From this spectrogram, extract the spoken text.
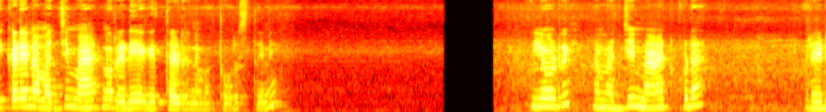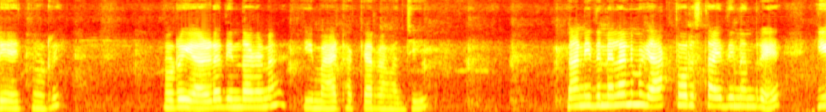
ಈ ಕಡೆ ನಮ್ಮ ಅಜ್ಜಿ ಮ್ಯಾಟ್ನು ರೆಡಿ ಆಗೈತೆ ತಡ್ರಿ, ನಿಮಗೆ ತೋರಿಸ್ತೀನಿ. ಇಲ್ಲಿ ನೋಡ್ರಿ, ನಮ್ಮ ಅಜ್ಜಿ ಮ್ಯಾಟ್ ಕೂಡ ರೆಡಿ ಆಯ್ತು ನೋಡ್ರಿ. ನೋಡ್ರಿ, ಎರಡೇ ದಿನದಾಗಣ ಈ ಮ್ಯಾಟ್ ಹಾಕ್ಯಾರ ನಮ್ಮ ಅಜ್ಜಿ. ನಾನು ಇದನ್ನೆಲ್ಲ ನಿಮಗೆ ಯಾಕೆ ತೋರಿಸ್ತಾ ಇದ್ದೀನಿ ಅಂದರೆ, ಈ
